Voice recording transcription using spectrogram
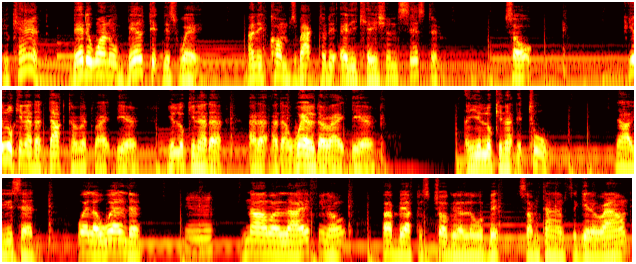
you can't they're the one who built it this way and it comes back to the education system so you're looking at a doctorate right there you're looking at a at a, at a welder right there and you're looking at the tool now you said well a welder mm, normal life you know probably have to struggle a little bit sometimes to get around.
